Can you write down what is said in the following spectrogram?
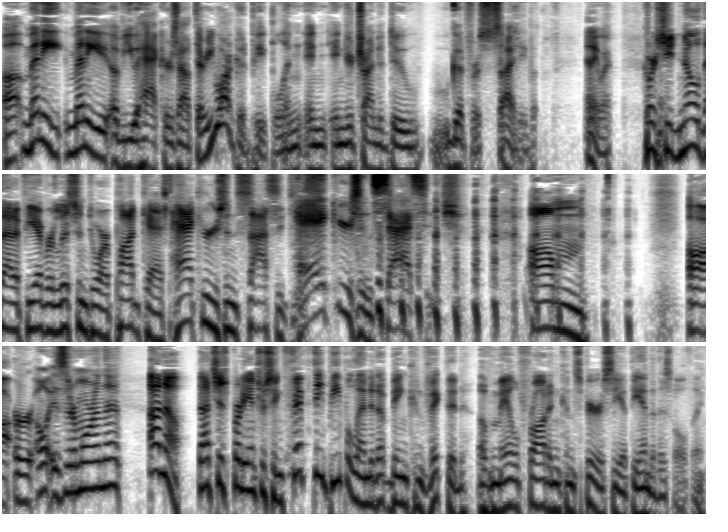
Uh, many, many of you hackers out there, you are good people and, and, and you're trying to do good for society. But anyway. Of course, you'd know that if you ever listened to our podcast, Hackers and Sausages. Hackers and Sausage. um, uh, or, oh, is there more on that? Oh, no. That's just pretty interesting. 50 people ended up being convicted of mail fraud and conspiracy at the end of this whole thing.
